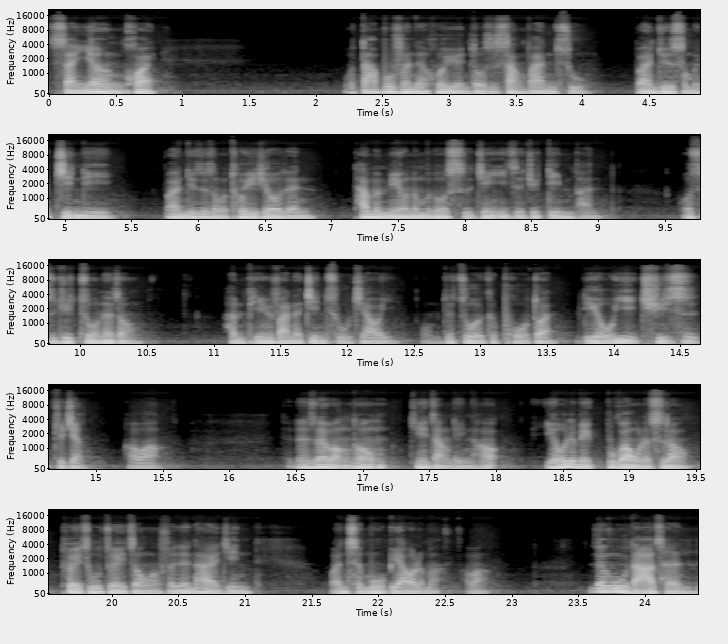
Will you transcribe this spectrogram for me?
闪也很快。我大部分的会员都是上班族，不然就是什么经理，不然就是什么退休人，他们没有那么多时间一直去盯盘，或是去做那种很频繁的进出交易。我们就做一个波段，留意趋势，就这样，好不好？现在在网通今天涨停，好，以后就没不关我的事哦，退出追踪啊，反正他已经完成目标了嘛，好吧？任务达成。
